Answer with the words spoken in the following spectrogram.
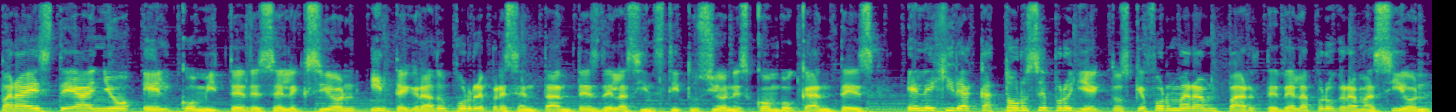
Para este año, el comité de selección, integrado por representantes de las instituciones convocantes, elegirá 14 proyectos que formarán parte de la programación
